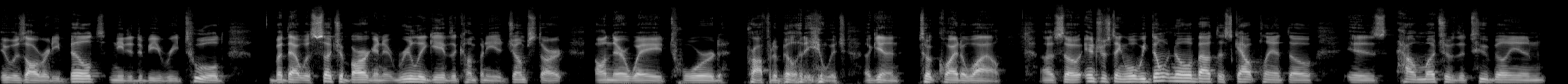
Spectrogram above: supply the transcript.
It was already built, needed to be retooled, but that was such a bargain. It really gave the company a jumpstart on their way toward profitability, which again took quite a while. Uh, so interesting. What we don't know about the Scout plant, though, is how much of the two billion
